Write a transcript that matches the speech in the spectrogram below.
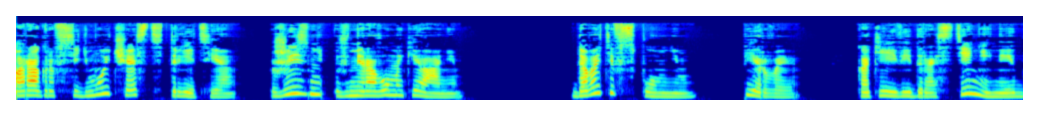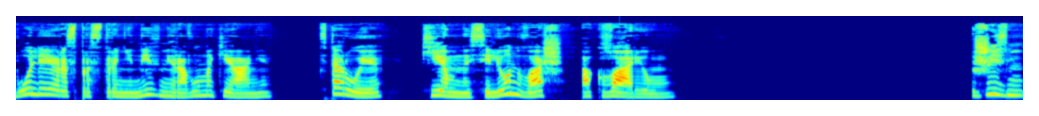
Параграф 7, часть 3. Жизнь в мировом океане. Давайте вспомним. Первое. Какие виды растений наиболее распространены в мировом океане? Второе. Кем населен ваш аквариум? Жизнь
